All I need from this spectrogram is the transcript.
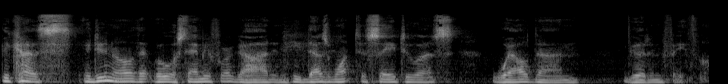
Because we do know that we will stand before God and He does want to say to us, Well done, good and faithful.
